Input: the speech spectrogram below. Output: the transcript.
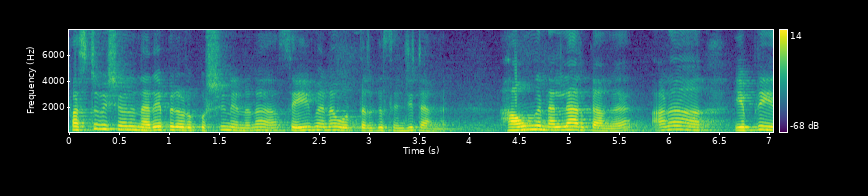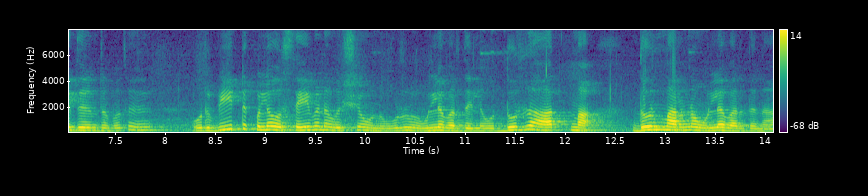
ஃபஸ்ட்டு விஷயம் வந்து நிறைய பேரோட கொஷின் என்னென்னா செய்வேன்னா ஒருத்தருக்கு செஞ்சிட்டாங்க. அவங்க நல்லா இருக்காங்க. ஆனால் எப்படி இதுன்ற போது ஒரு வீட்டுக்குள்ளே ஒரு செய்வன விஷயம் ஒன்று உரு உள்ளே வருது இல்லை ஒரு துர் ஆத்மா துர்மரணம் உள்ளே வருதுன்னா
